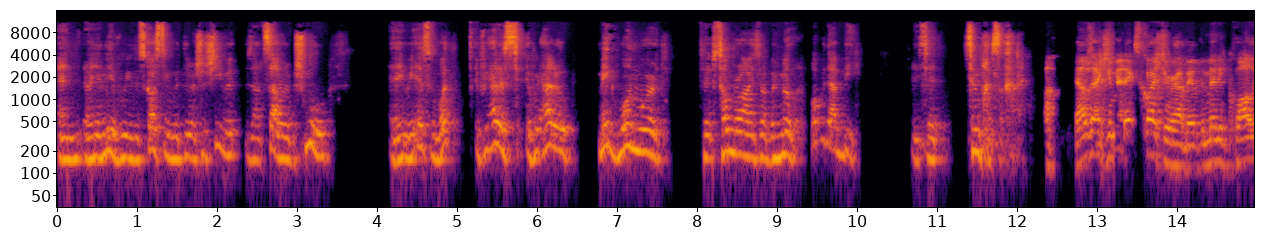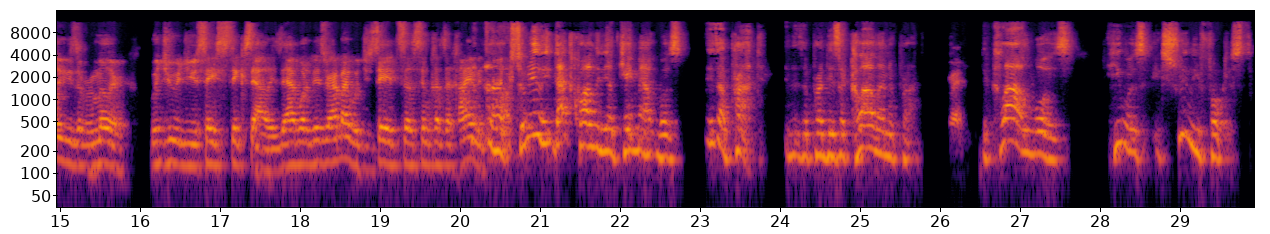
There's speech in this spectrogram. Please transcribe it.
And Yaniv, we were discussing with the Rosh Hashiva, Zatzal, Reb Shmuel, and we asked him, what, if we had to, if we had to make one word to summarize Rabbi Miller, what would that be? And he said, Simchas Achayim. Ah, that was actually my next question, Rabbi. Of the many qualities of Rabbi Miller, would you would you say sticks out? Is that what it is, Rabbi? Would you say it's a Simchas Achayim? So really, that quality that came out was there's a prat. There's a prat. There's a klal and a prat. Right. The klal was he was extremely focused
